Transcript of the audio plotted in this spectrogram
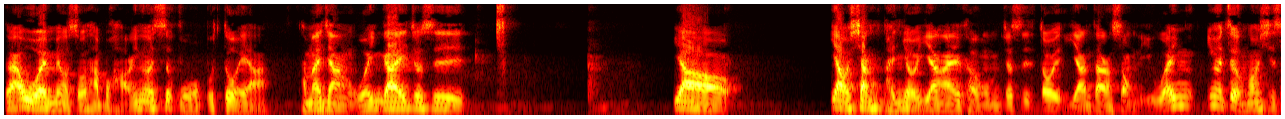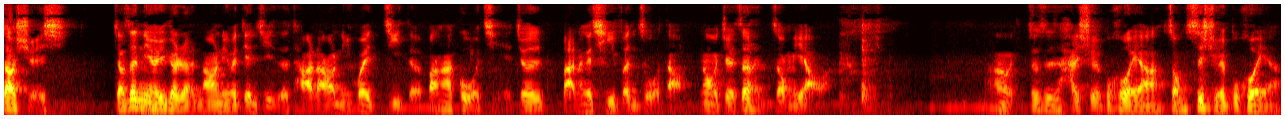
对啊，我也没有说他不好，因为是我不对啊。坦白讲，我应该就是 要要像朋友一样，还有可能我们就是都一样这样送礼物。因因为这种东西是要学习。假设你有一个人，然后你会惦记着他，然后你会记得帮他过节，就是把那个气氛做到。那我觉得这很重要啊。然后就是还学不会啊，总是学不会啊。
